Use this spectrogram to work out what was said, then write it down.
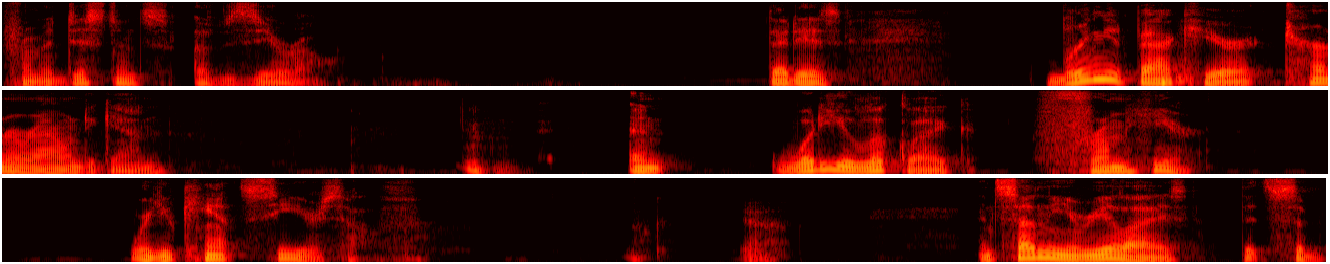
from a distance of zero? That is, bring it back here, turn around again. Mm-hmm. And what do you look like from here? Where you can't see yourself. Okay. Yeah. And suddenly you realize that sub,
